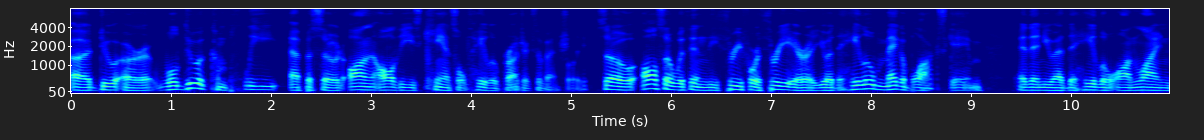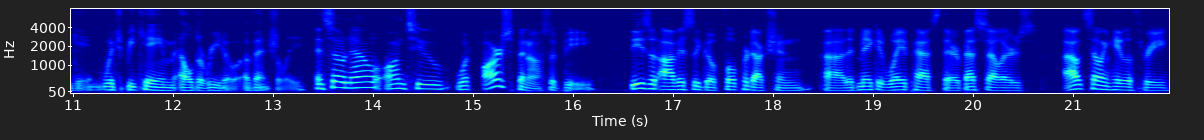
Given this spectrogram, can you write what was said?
a do or we'll do a complete episode on all these canceled Halo projects eventually. So also within the 343 era, you had the Halo Mega Bloks game, and then you had the Halo Online game, which became ElDewrito eventually. And so now on to what our spin-offs would be. These would obviously go full production. Uh, they'd make it way past their bestsellers, outselling Halo 3.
